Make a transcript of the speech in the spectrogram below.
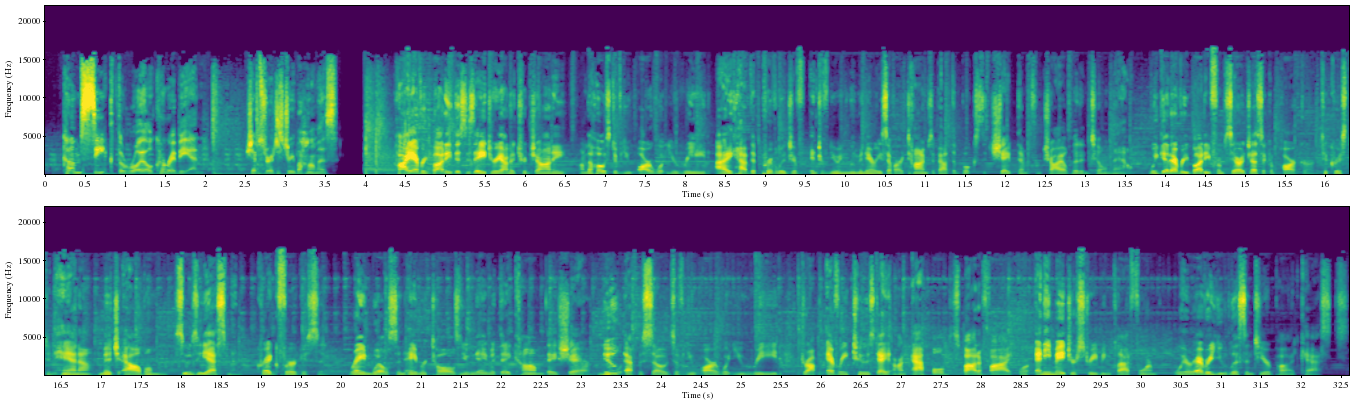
Come seek the Royal Caribbean. Ships Registry Bahamas. Hi, everybody. This is Adriana Trigiani. I'm the host of You Are What You Read. I have the privilege of interviewing luminaries of our times about the books that shaped them from childhood until now. We get everybody from Sarah Jessica Parker to Kristin Hannah, Mitch Albom, Susie Essman, Craig Ferguson, Rainn Wilson, Amor Towles, you name it, they come, they share. New episodes of You Are What You Read drop every Tuesday on Apple, Spotify, or any major streaming platform wherever you listen to your podcasts.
